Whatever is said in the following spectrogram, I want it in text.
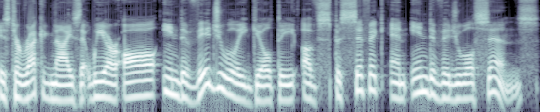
is to recognize that we are all individually guilty of specific and individual sins.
